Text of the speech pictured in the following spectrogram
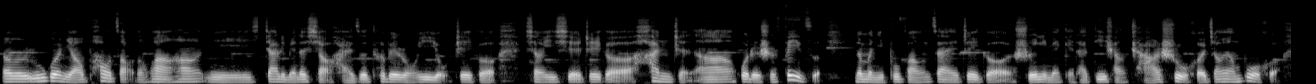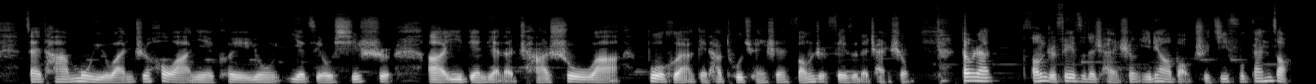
呃，如果你要泡澡的话哈，你家里面的小孩子特别容易有这个像一些这个汗疹啊或者是痱子，那么你不妨在这个水里面给他滴上茶树和骄阳薄荷，在他沐浴完之后啊，你也可以用椰子油稀释啊一点点的茶树啊。薄荷啊，给它涂全身，防止痱子的产生。当然，防止痱子的产生，一定要保持肌肤干燥。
